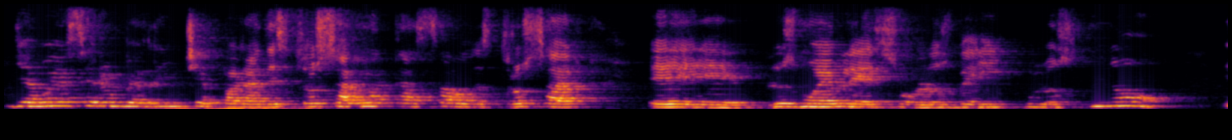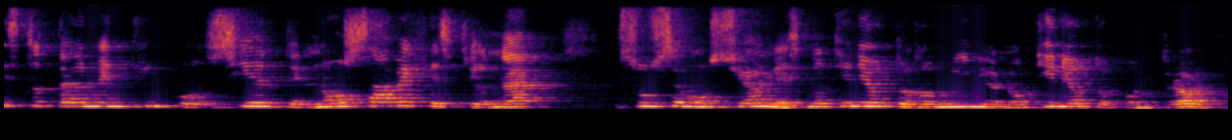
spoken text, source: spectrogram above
ya voy a hacer un berrinche para destrozar la casa o destrozar eh, los muebles o los vehículos. No, es totalmente inconsciente, no sabe gestionar sus emociones, no tiene autodominio, no tiene autocontrol,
